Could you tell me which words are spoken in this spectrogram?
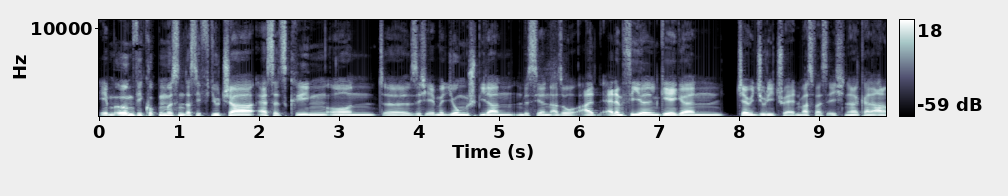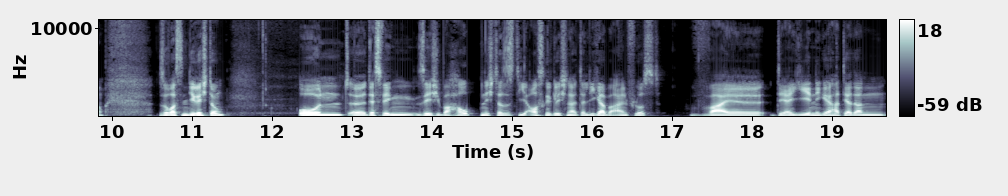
eben irgendwie gucken müssen, dass sie Future Assets kriegen und äh, sich eben mit jungen Spielern ein bisschen, also Adam Thielen gegen Jerry Judy traden, was weiß ich, ne, keine Ahnung. Sowas in die Richtung. Und äh, deswegen sehe ich überhaupt nicht, dass es die Ausgeglichenheit der Liga beeinflusst, weil derjenige hat ja dann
